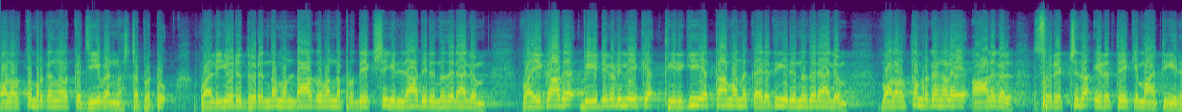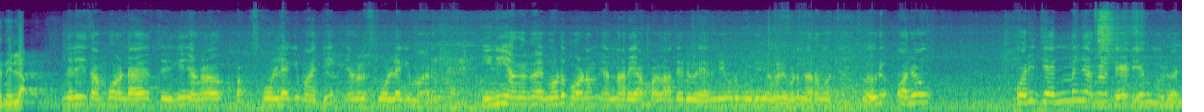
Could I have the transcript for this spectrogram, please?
വളർത്തുമൃഗങ്ങൾക്ക് ജീവൻ നഷ്ടപ്പെട്ടു. വലിയൊരു ദുരന്തമുണ്ടാകുമെന്ന പ്രതീക്ഷയില്ലാതിരുന്നതിനാലും വൈകാതെ വീടുകളിലേക്ക് തിരികെ എത്താമെന്ന് കരുതിയിരുന്നതിനാലും വളർത്തുമൃഗങ്ങളെ ആളുകൾ സുരക്ഷിത ഇടത്തേക്ക് മാറ്റിയിരുന്നില്ല. ഇന്നലെ ഈ സംഭവം ഉണ്ടായ സ്ഥിതിക്ക് ഞങ്ങൾ സ്കൂളിലേക്ക് മാറ്റി ഞങ്ങൾ സ്കൂളിലേക്ക് മാറി. ഇനി ഞങ്ങൾക്ക് എങ്ങോട്ട് പോകണം എന്നറിയാൻ പാടാത്ത ഒരു വേദനയോട് കൂടി ഞങ്ങൾ ഇവിടെ നിറങ്ങും ഒരു ഓരോ ഒരു ജന്മം ഞങ്ങൾ തേടിയത് മുഴുവൻ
